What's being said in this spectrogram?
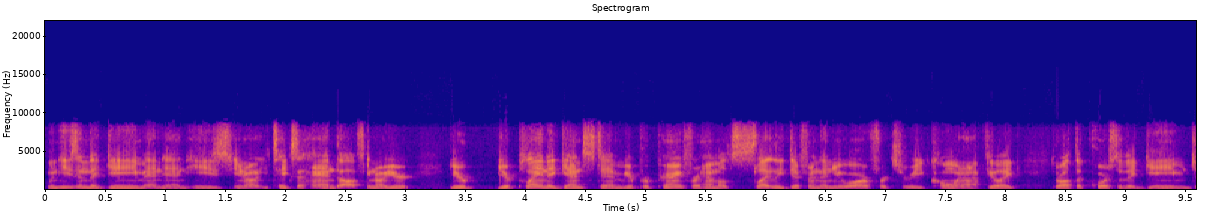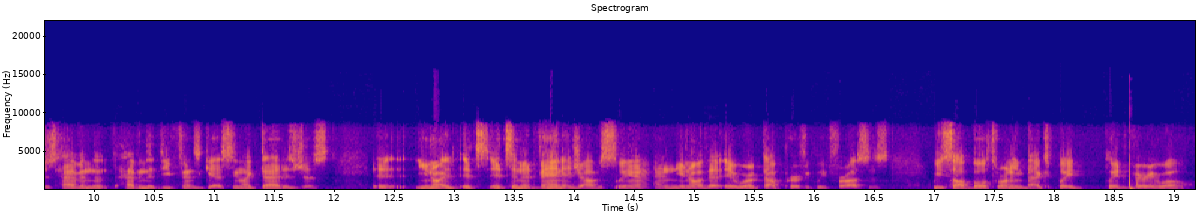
when he's in the game and and he's you know he takes a handoff, you know you're you're you're playing against him, you're preparing for him a slightly different than you are for Tarik Cohen, and I feel like throughout the course of the game, just having the having the defense guessing like that is just, it, you know, it, it's it's an advantage obviously, and, and you know that it worked out perfectly for us as we saw both running backs played played very well.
